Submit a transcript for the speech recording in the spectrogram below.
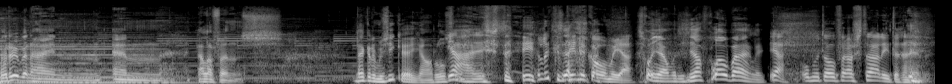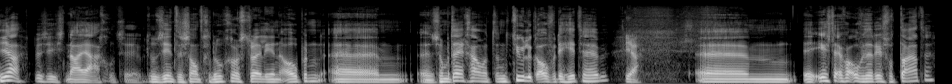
Ruben Heijn en Elephants. Lekkere muziek, hè, Jan Roels. Ja, het is een heerlijke binnenkomen, ja. Het is gewoon jammer, het is afgelopen eigenlijk. Ja, om het over Australië te gaan hebben. Ja, precies. Nou ja, goed. eh, Dat is interessant genoeg, Australian Open. Ehm, eh, zometeen gaan we het natuurlijk over de hitte hebben. Ja. Ehm, eh, eerst even over de resultaten.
